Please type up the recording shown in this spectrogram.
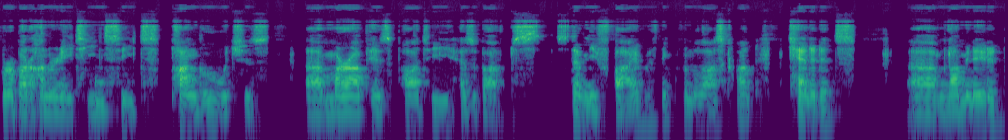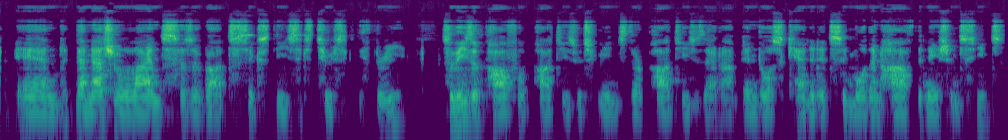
for about 118 seats. Pangu, which is uh, Marape's party, has about 75, I think, from the last count, candidates um, nominated. And the National Alliance has about 60, 62, 63. So these are powerful parties, which means they're parties that um, endorse candidates in more than half the nation's seats.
